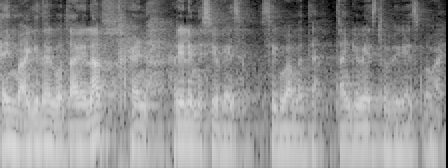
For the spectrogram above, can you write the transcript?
ಟೈಮ್ ಆಗಿದೆ, ಗೊತ್ತಾಗಿಲ್ಲ. And really miss you guys ಸಿಗುವ ಮತ್ತೆ. Thank you guys love you guys bye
